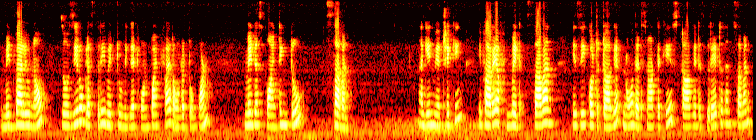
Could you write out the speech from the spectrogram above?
mid value now so 0 plus 3 by 2 we get 1.5 rounded to 1 mid is pointing to 7 again we are checking if array of mid 7 is equal to target no that's not the case target is greater than 7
